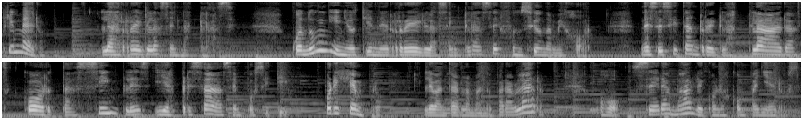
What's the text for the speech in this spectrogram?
Primero, las reglas en la clase. Cuando un niño tiene reglas en clase, funciona mejor. Necesitan reglas claras, cortas, simples y expresadas en positivo. Por ejemplo, levantar la mano para hablar o ser amable con los compañeros.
